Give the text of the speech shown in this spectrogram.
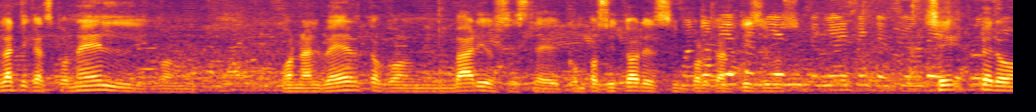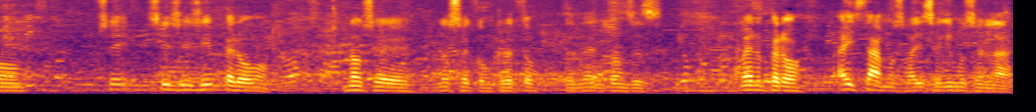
pláticas con él, y con, con Alberto, con varios este, compositores importantísimos. tenía esa intención de Sí, pero sí, sí, sí, sí, pero no se, no se concretó. ¿verdad? Entonces, bueno, pero ahí estamos, ahí seguimos en la,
